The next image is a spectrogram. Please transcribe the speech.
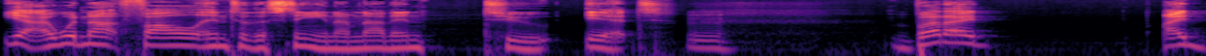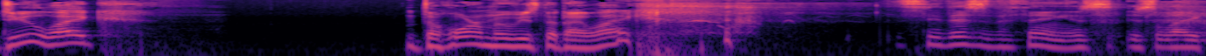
yeah, I would not fall into the scene. I'm not into it, Mm. but I I do like the horror movies that I like. see. This is the thing. Is is like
